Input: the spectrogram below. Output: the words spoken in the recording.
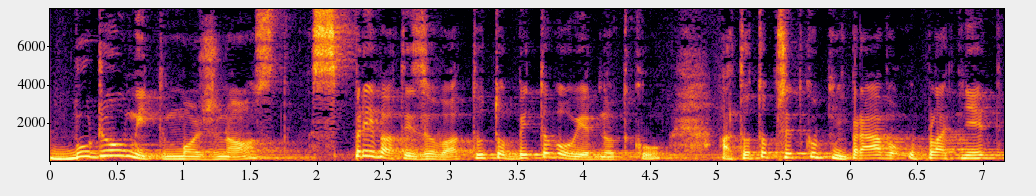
budou mít možnost zprivatizovat tuto bytovou jednotku a toto předkupní právo uplatnit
